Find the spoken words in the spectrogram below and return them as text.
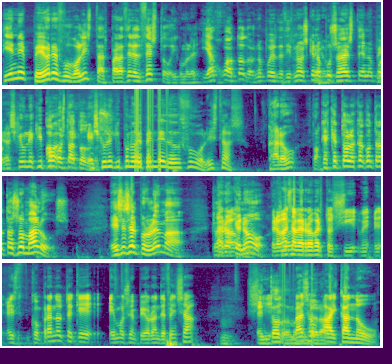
tiene peores futbolistas para hacer el cesto. Y, como le- y han jugado todos. No puedes decir, no, es que no Pero- puso a este. No Pero pu- es que un Ha equipo, puesto a todos. es que un equipo no depende de dos futbolistas. Claro, porque es que todos los que ha contratado son malos. Ese es el problema. Claro Pero- que no. Pero vamos a ver, Roberto, si eh, eh, es- comprándote que hemos empeorado en defensa, si En todo hemos vas al Camp Nou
